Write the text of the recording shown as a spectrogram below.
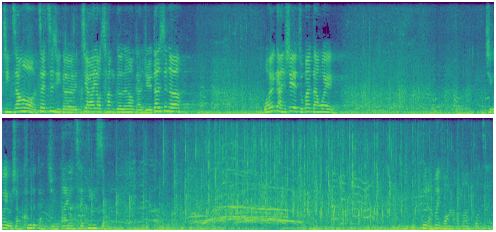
紧张哦，在自己的家要唱歌的那种感觉，但是呢，我很感谢主办单位。奇怪，有想哭的感觉。哎呀，才第一首。对了，卖光了，好吗？我在。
